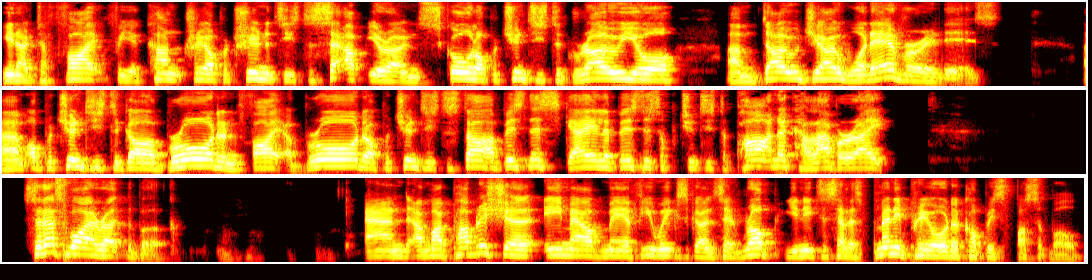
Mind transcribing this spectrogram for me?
you know, to fight for your country, opportunities to set up your own school, opportunities to grow your um, dojo, whatever it is um, opportunities to go abroad and fight abroad, opportunities to start a business, scale a business, opportunities to partner, collaborate. So that's why I wrote the book. And uh, my publisher emailed me a few weeks ago and said, Rob, you need to sell as many pre order copies as possible.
